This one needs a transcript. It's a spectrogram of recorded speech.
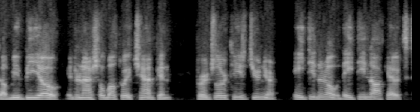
WBO International Welterweight Champion, Virgil Ortiz Jr., 18 0 with 18 knockouts,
